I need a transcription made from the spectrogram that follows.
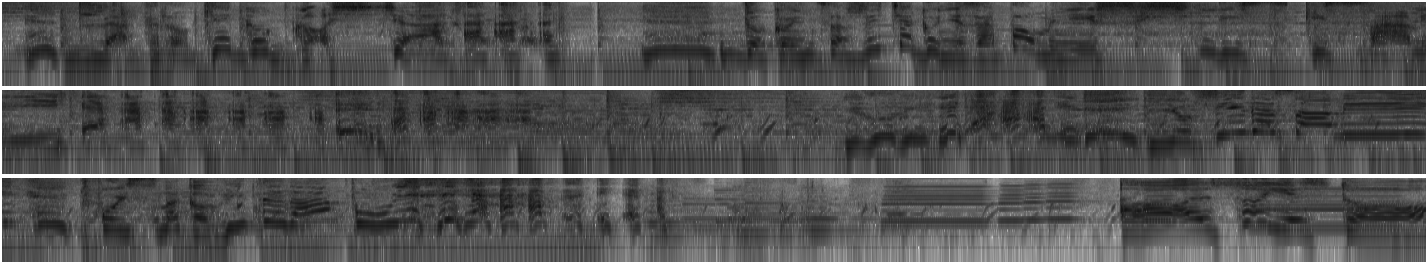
Dla drogiego gościa. Do końca życia go nie zapomnisz, śliski sami. Już idę sami! Twój smakowity napój! A co jest to?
